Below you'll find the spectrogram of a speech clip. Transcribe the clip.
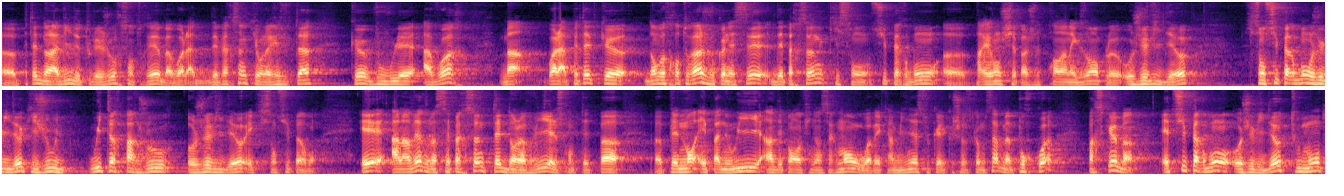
euh, peut-être dans la vie de tous les jours, s'entourer bah voilà, des personnes qui ont les résultats que vous voulez avoir. Ben, voilà, peut-être que dans votre entourage, vous connaissez des personnes qui sont super bons. Euh, par exemple, je sais pas, je vais prendre un exemple aux jeux vidéo, qui sont super bons aux jeux vidéo, qui jouent 8 heures par jour aux jeux vidéo et qui sont super bons. Et à l'inverse, ben, ces personnes, peut-être dans leur vie, elles seront peut-être pas pleinement épanoui, indépendant financièrement ou avec un business ou quelque chose comme ça. Ben, pourquoi? Parce que ben, être super bon aux jeux vidéo, tout le monde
